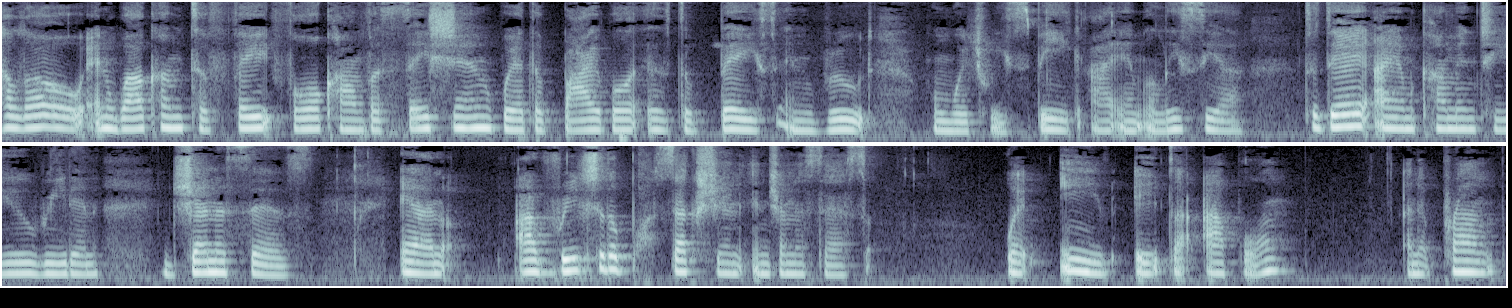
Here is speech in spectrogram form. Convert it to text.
Hello, and welcome to Faithful Conversation, where the Bible is the base and root from which we speak. I am Alicia. Today, I am coming to you reading Genesis, and I've reached the section in Genesis where Eve ate the apple, and it prompts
